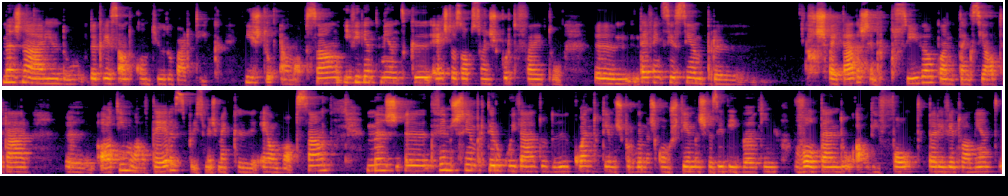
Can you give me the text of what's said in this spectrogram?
mas na área do, da criação de conteúdo Bartik. Isto é uma opção. Evidentemente que estas opções por defeito hum, devem ser sempre respeitadas, sempre possível. Quando tem que se alterar, hum, ótimo, altera-se, por isso mesmo é que é uma opção. Mas hum, devemos sempre ter o cuidado de, quando temos problemas com os temas, fazer debugging voltando ao default para eventualmente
